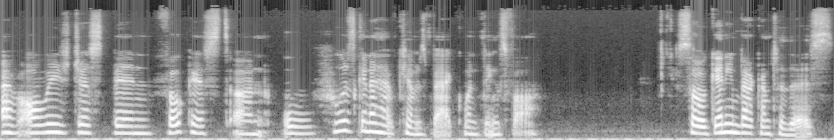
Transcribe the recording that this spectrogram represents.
I've always just been focused on oh, who's going to have Kim's back when things fall. So, getting back onto this,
